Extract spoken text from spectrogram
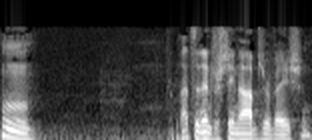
Hmm. That's an interesting observation.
